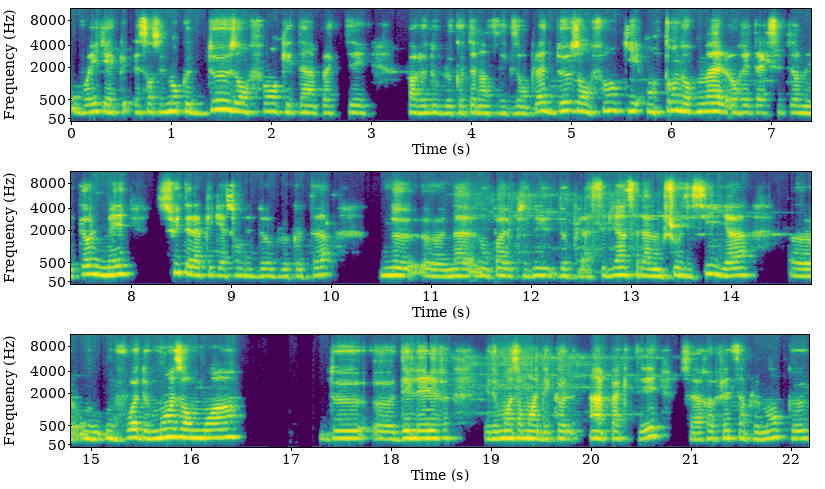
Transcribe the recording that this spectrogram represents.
on voyait qu'il y a essentiellement que deux enfants qui étaient impactés par le double quota dans cet exemple-là, deux enfants qui, en temps normal, auraient été acceptés en école, mais suite à l'application du double quota, euh, n'ont pas obtenu de place. Eh bien, c'est la même chose ici. Il y a, euh, on, voit de moins en moins euh, d'élèves et de moins en moins d'écoles impactées. Ça reflète simplement que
